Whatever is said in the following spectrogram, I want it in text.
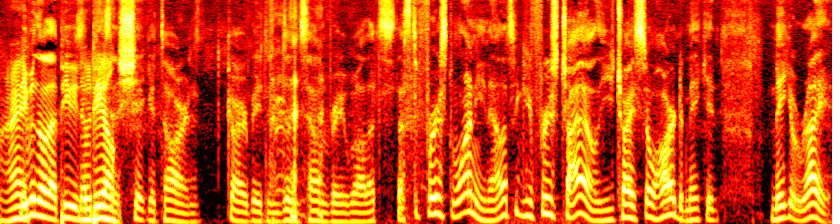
All right. Even though that Peavey's No a piece of shit guitar and it's garbage and doesn't sound very well, that's that's the first one. You know, that's like your first child. You try so hard to make it make it right,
